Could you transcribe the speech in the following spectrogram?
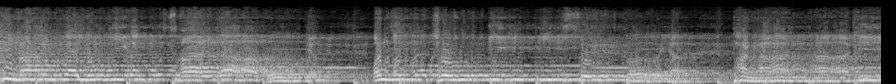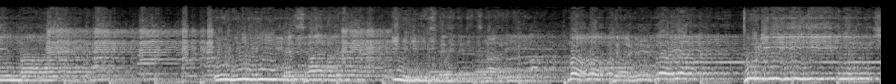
희망과 용기 갖고 살다 보면 언젠가 좋은 일이 있을 거야. 방황하지 마 우리의 사는 인생살이 뭐 별거야. 두리뭉치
